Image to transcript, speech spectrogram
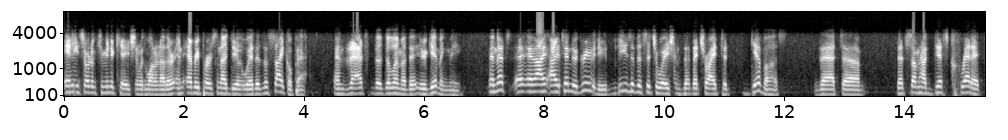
any sort of communication with one another, and every person I deal with is a psychopath. And that's the dilemma that you're giving me. And that's and I, I tend to agree with you. These are the situations that they try to give us that uh, that somehow discredits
